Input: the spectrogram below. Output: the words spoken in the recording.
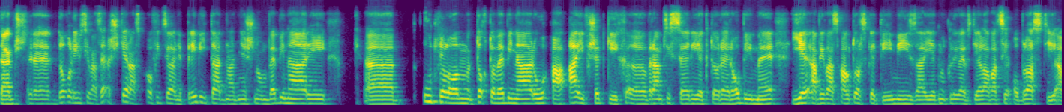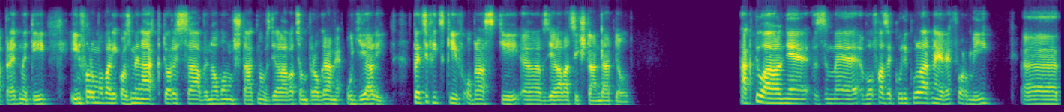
Takže dovolím si vás ešte raz oficiálne privítať na dnešnom webinári. Účelom tohto webináru a aj všetkých v rámci série, ktoré robíme, je, aby vás autorské týmy za jednotlivé vzdelávacie oblasti a predmety informovali o zmenách, ktoré sa v novom štátnom vzdelávacom programe udiali, specificky v oblasti vzdelávacích štandardov. Aktuálne sme vo fáze kurikulárnej reformy, eh,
